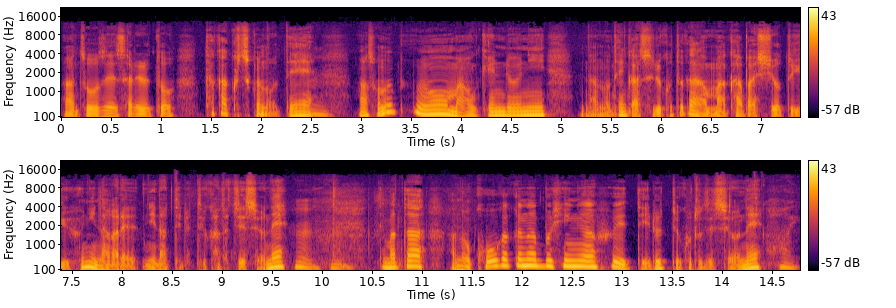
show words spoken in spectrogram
まあ、増税されると高くつくので、まあ、その分を、まあ、保険料に、あの、転嫁することが、まあ、カバーしようというふうに流れになっているという形ですよね。うんうん。でまた、あの、高額な部品が増えているということですよね。はい。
